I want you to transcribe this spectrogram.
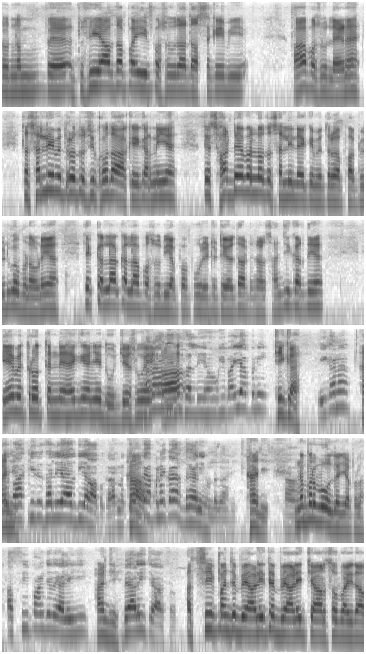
ਸੋ ਨੰਬਰ ਤੁਸੀਂ ਆਪ ਦਾ ਭਾਈ ਪਸ਼ੂ ਦਾ ਦੱਸ ਕੇ ਵੀ ਆਹ ਪਸ਼ੂ ਲੈਣਾ ਤਸੱਲੀ ਮਿੱਤਰੋ, ਤੁਸੀਂ ਖੁਦ ਆ ਕੇ ਕਰਨੀ ਹੈ ਤੇ ਸਾਡੇ ਵੱਲੋਂ ਤਸੱਲੀ ਲੈ ਕੇ ਮਿੱਤਰੋ, ਆਪਾਂ ਵੀਡੀਓ ਬਣਾਉਣੇ ਆ ਤੇ ਕੱਲਾ ਕੱਲਾ ਪਸ਼ੂ ਦੀ ਆਪਾਂ ਪੂਰੀ ਡਿਟੇਲ ਤੁਹਾਡੇ ਨਾਲ ਸਾਂਝੀ ਕਰਦੇ ਆ। ਇਹ ਮਿੱਤਰੋ ਤਿੰਨੇ ਹੈਗੀਆਂ ਜੀ ਦੂਜੇ ਸੂਏ ਆ ਦੀ ਤਸੱਲੀ ਹੋਊਗੀ ਬਾਈ ਆਪਣੀ। ਠੀਕ ਹੈ ਠੀਕ ਆ ਨਾ? ਤੇ ਹਾਂਜੀ। ਬਾਕੀ ਤਸੱਲੀ ਆਪਦੀ ਆਪ ਕਰਨ ਕਿਉਂਕਿ ਆਪਣੇ ਘਰ ਦੀਆਂ ਨਹੀਂ ਹੁੰਦੀਆਂ ਇਹ। ਹਾਂਜੀ। ਹਾਂ। ਨੰਬਰ ਬੋਲ ਦਿਓ ਜੀ ਆਪਣਾ। 8542 ਜੀ। ਹਾਂਜੀ। 42400 8542 ਤੇ 42422 ਦਾ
